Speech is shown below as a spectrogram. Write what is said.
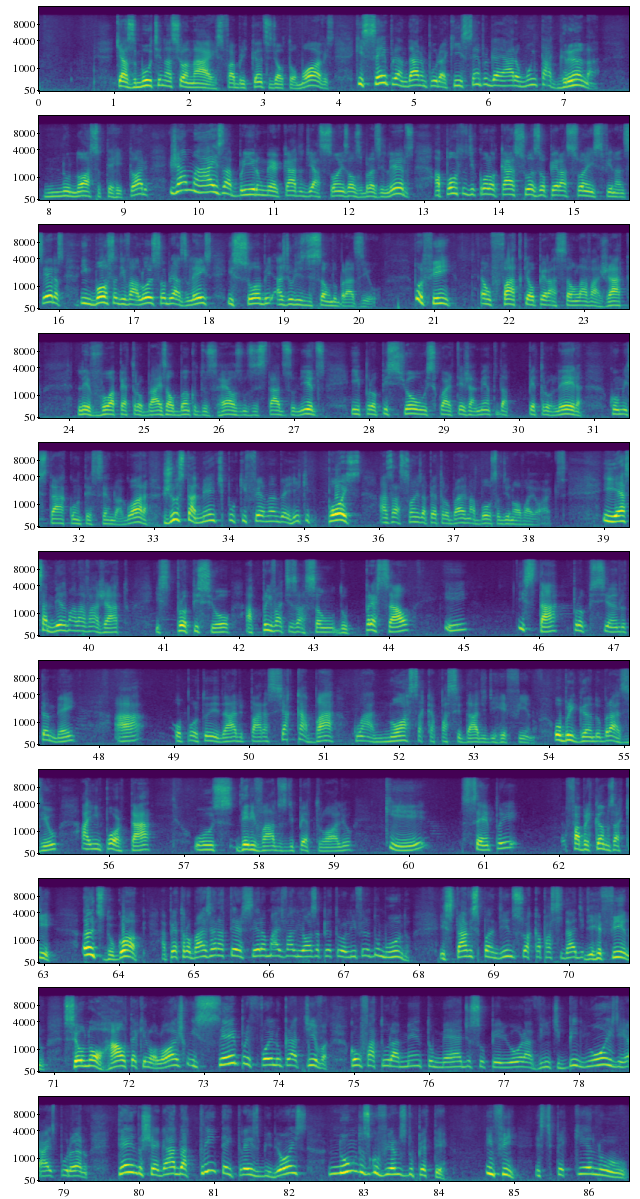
que as multinacionais fabricantes de automóveis, que sempre andaram por aqui, sempre ganharam muita grana no nosso território, jamais abriram mercado de ações aos brasileiros a ponto de colocar suas operações financeiras em bolsa de valores sobre as leis e sob a jurisdição do Brasil. Por fim, é um fato que a Operação Lava Jato levou a Petrobras ao Banco dos Réus nos Estados Unidos e propiciou o esquartejamento da petroleira, como está acontecendo agora, justamente porque Fernando Henrique pôs as ações da Petrobras na Bolsa de Nova York. E essa mesma Lava Jato propiciou a privatização do pré-sal e está propiciando também a oportunidade para se acabar com a nossa capacidade de refino, obrigando o Brasil a importar os derivados de petróleo que sempre fabricamos aqui. Antes do golpe, a Petrobras era a terceira mais valiosa petrolífera do mundo. Estava expandindo sua capacidade de refino, seu know-how tecnológico e sempre foi lucrativa, com faturamento médio superior a 20 bilhões de reais por ano, tendo chegado a 33 bilhões num dos governos do PT. Enfim, este pequeno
